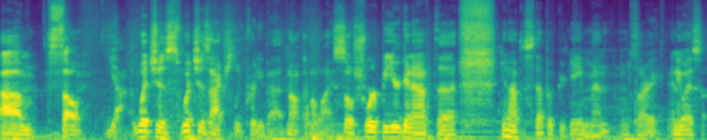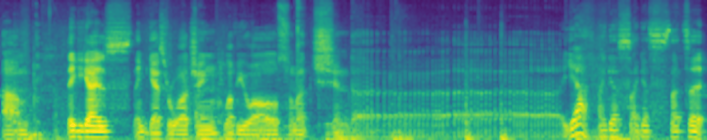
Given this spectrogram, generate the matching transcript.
um, so, yeah, which is which is actually pretty bad, not gonna lie. So Schwerpy, you're gonna have to you're gonna have to step up your game, man. I'm sorry. Anyways, um, thank you guys, thank you guys for watching. Love you all so much, and uh, yeah, I guess I guess that's it.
